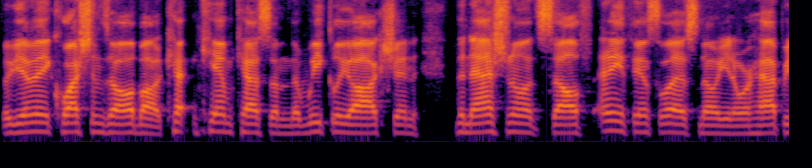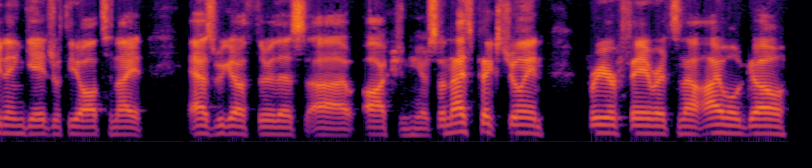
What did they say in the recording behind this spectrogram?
But if you have any questions all about Camp Kesem, the weekly auction, the national itself, anything else, let us know. You know, we're happy to engage with you all tonight as we go through this uh, auction here. So nice picks, Julian, for your favorites. Now I will go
